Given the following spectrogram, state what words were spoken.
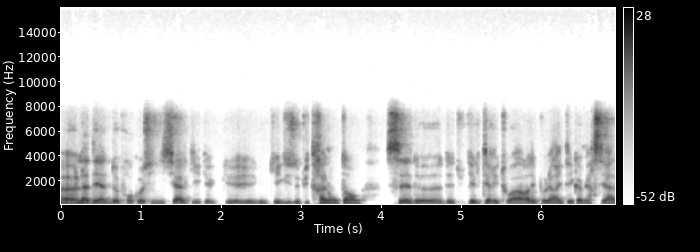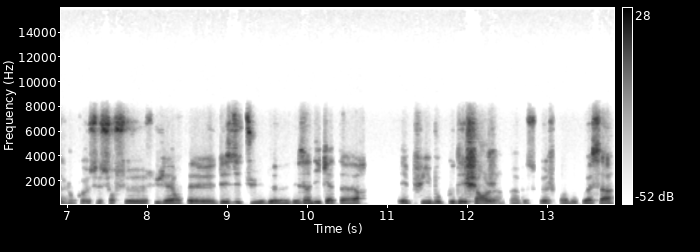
Euh, L'ADN de Procos initial, qui, qui, existe depuis très longtemps, c'est d'étudier le territoire, les polarités commerciales. Donc, euh, c'est sur ce sujet, on fait des études, euh, des indicateurs, et puis beaucoup d'échanges, hein, parce que je crois beaucoup à ça,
